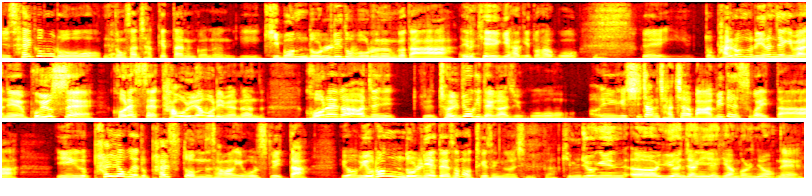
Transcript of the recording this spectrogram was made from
이 세금으로 예. 부동산 잡겠다는 거는 이 기본 논리도 모르는 거다 이렇게 예. 얘기하기도 하고 예. 또 반론으로 이런 얘기 많이 해요. 보유세, 거래세 다 올려버리면은 거래가 완전히 그 절벽이 돼가지고 이게 시장 자체가 마비될 수가 있다. 이 팔려고 해도 팔 수도 없는 상황이 올 수도 있다. 요 요런 논리에 대해서는 어떻게 생각하십니까? 김종인 어, 위원장이 얘기한 거는요. 네.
